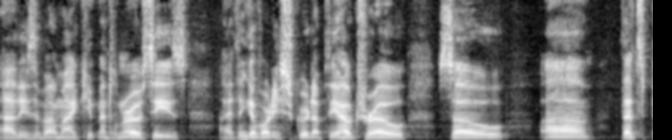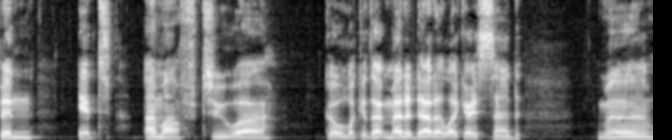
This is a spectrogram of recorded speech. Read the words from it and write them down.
Uh, these are about my acute mental neuroses. I think I've already screwed up the outro, so uh, that's been it. I'm off to uh, go look at that metadata, like I said, uh,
